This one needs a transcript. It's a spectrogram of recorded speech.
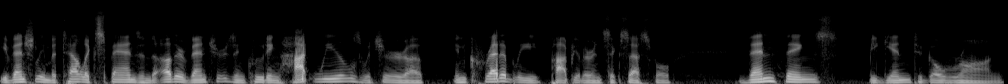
Eventually, Mattel expands into other ventures, including Hot Wheels, which are uh, incredibly popular and successful, then things begin to go wrong.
